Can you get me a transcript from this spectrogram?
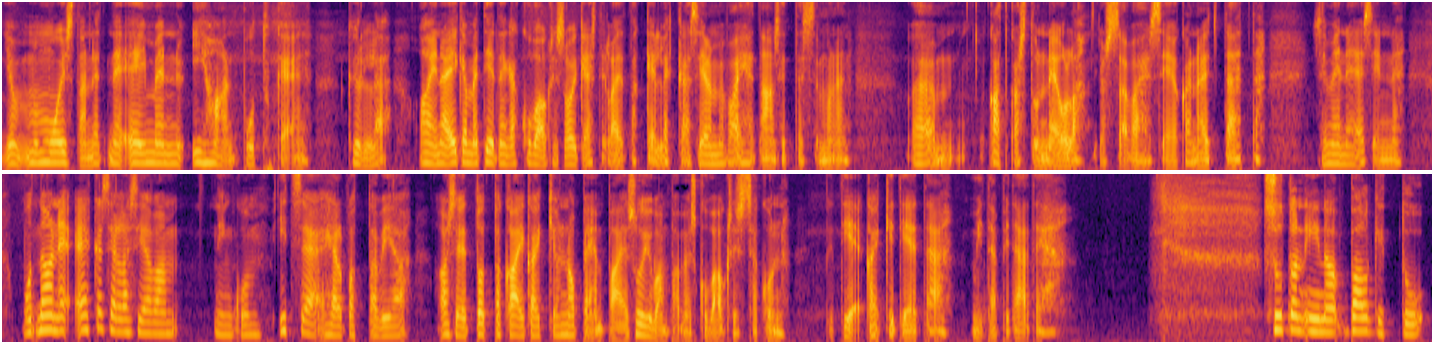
Ja mä muistan, että ne ei mennyt ihan putkeen kyllä aina, eikä me tietenkään kuvauksissa oikeasti laiteta kellekään. Siellä me vaihdetaan sitten semmoinen katkaistu neula jossain vaiheessa, joka näyttää, että se menee sinne. Mutta ne on ehkä sellaisia vaan niin kuin itseä helpottavia asioita. Totta kai kaikki on nopeampaa ja sujuvampaa myös kuvauksissa, kun tie, kaikki tietää, mitä pitää tehdä. Sut on Iina palkittu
